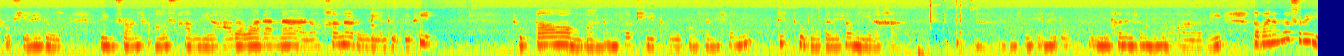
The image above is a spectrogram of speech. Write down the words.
ครูเขียนให้ดู in front of คำนี้นะคะแปลว่าด้านหน้าเนาะข้างหน้าโรงเรียนถูกหรือผิด ถูกต้องอ่านักเรียนก็ขีดถูกลงไปในช่องนี้ ติ๊กถูกลงไปในช่องนี้นะคะ อ่าครูเขียนให้ดูมีแค่ในช่องนี้พออ่าแบบนี้ ต่อไป number three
